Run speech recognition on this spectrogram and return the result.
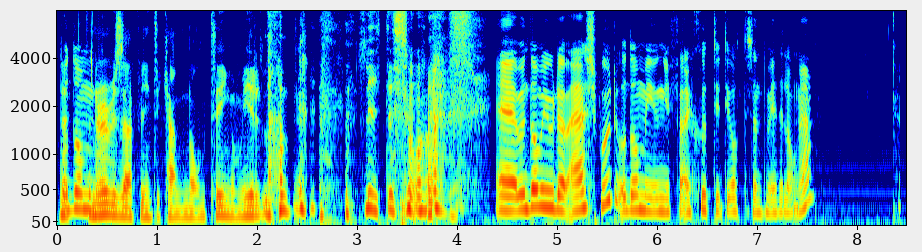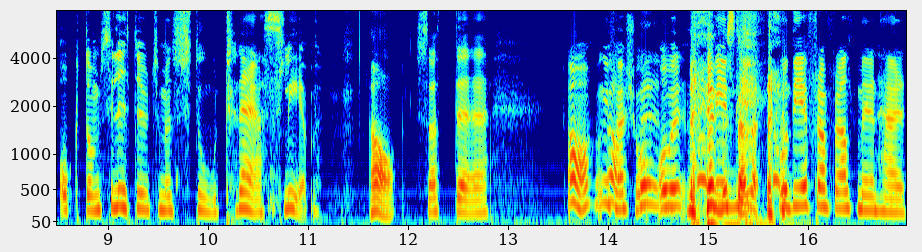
Nu, Och de, nu är det så att vi inte kan någonting om Irland. lite så. Eh, men de är gjorda av Ashwood och de är ungefär 70-80 cm långa. Och de ser lite ut som en stor träslev. Ja, Så att, eh, ja ungefär Ja, så. det- Och, det stämmer. och det är framförallt med den här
